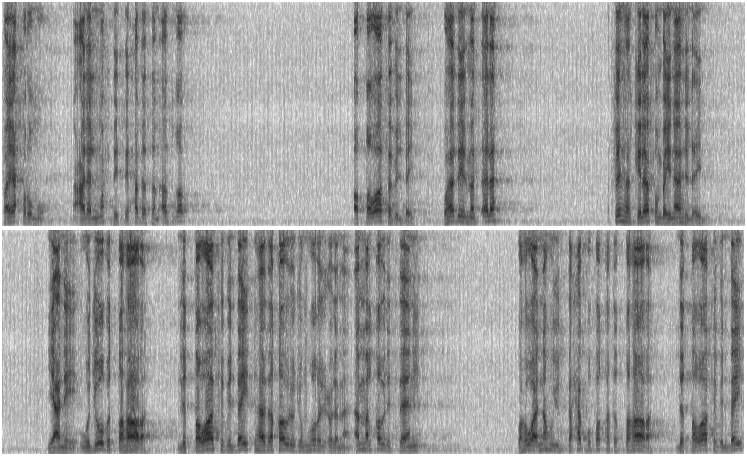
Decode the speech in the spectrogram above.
فيحرم على المحدث حدثا أصغر الطواف بالبيت. وهذه المسألة فيها خلاف بين أهل العلم. يعني وجوب الطهارة للطواف بالبيت هذا قول جمهور العلماء. أما القول الثاني وهو أنه يستحب فقط الطهارة للطواف بالبيت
